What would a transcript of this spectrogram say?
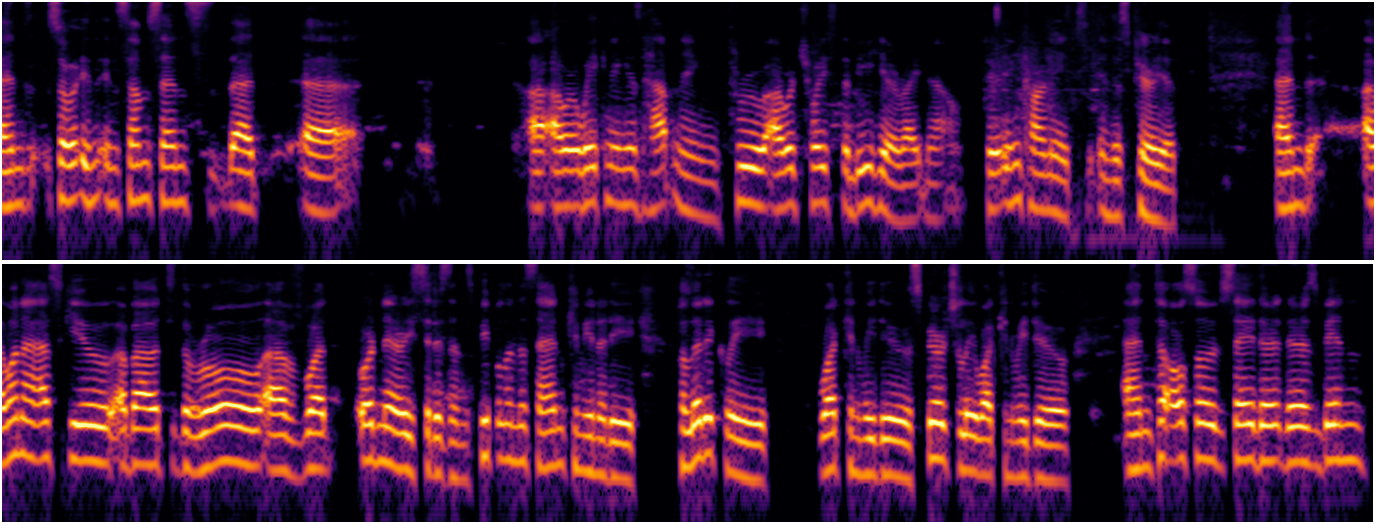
And so, in in some sense, that uh, our awakening is happening through our choice to be here right now, to incarnate in this period. And I want to ask you about the role of what ordinary citizens, people in the sand community, politically, what can we do? Spiritually, what can we do? And to also say there, there's been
